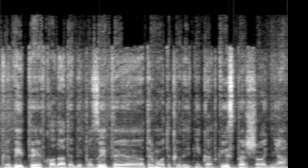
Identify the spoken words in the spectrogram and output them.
кредити, вкладати депозити, отримувати кредитні картки з першого дня.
